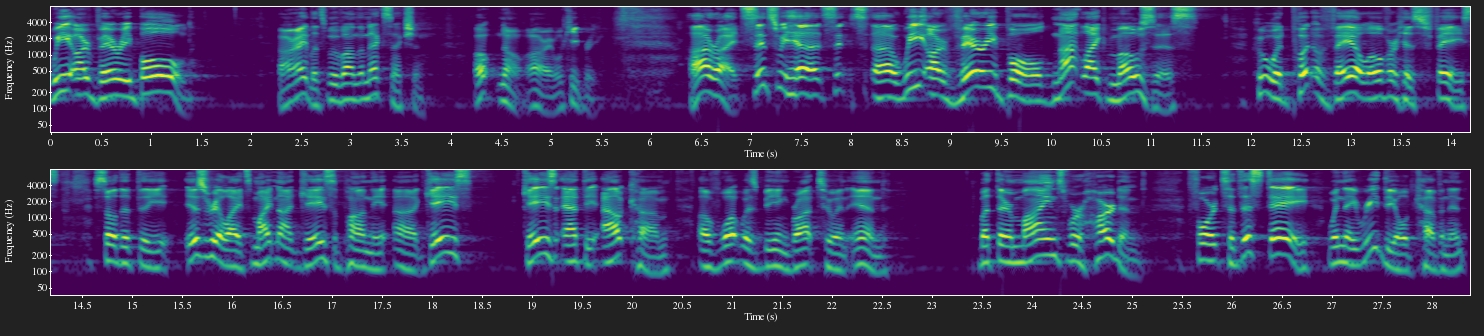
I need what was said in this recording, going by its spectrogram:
we are very bold. All right, let's move on to the next section. Oh, no, all right, we'll keep reading. All right, since we, have, since, uh, we are very bold, not like Moses, who would put a veil over his face so that the Israelites might not gaze upon the uh, gaze gaze at the outcome of what was being brought to an end but their minds were hardened. For to this day, when they read the Old Covenant,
